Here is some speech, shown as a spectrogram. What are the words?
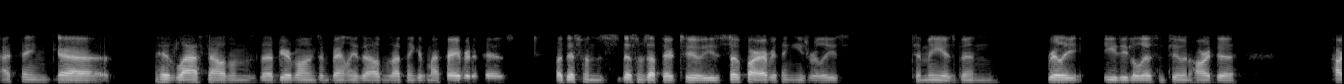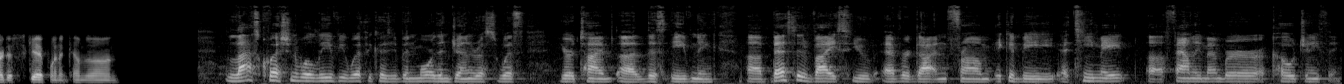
I think uh, his last albums, the Beer Bongs and Bentley's albums, I think is my favorite of his. But this one's this one's up there too. He's so far everything he's released to me has been really easy to listen to and hard to hard to skip when it comes on. Last question we'll leave you with because you've been more than generous with your time uh, this evening. Uh, best advice you've ever gotten from it could be a teammate, a family member, a coach, anything.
